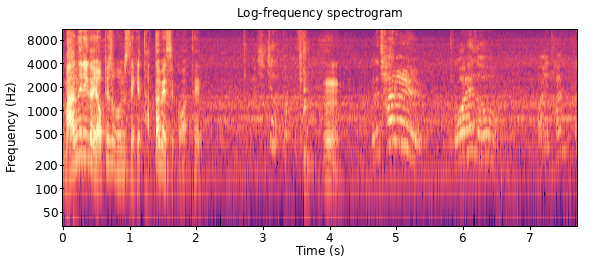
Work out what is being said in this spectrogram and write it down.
마늘이가 옆에서 보면서 되게 답답했을 것 같아. 아, 진짜 답답했어. 응, 근데 차를 좋아해서 많이 타니까.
